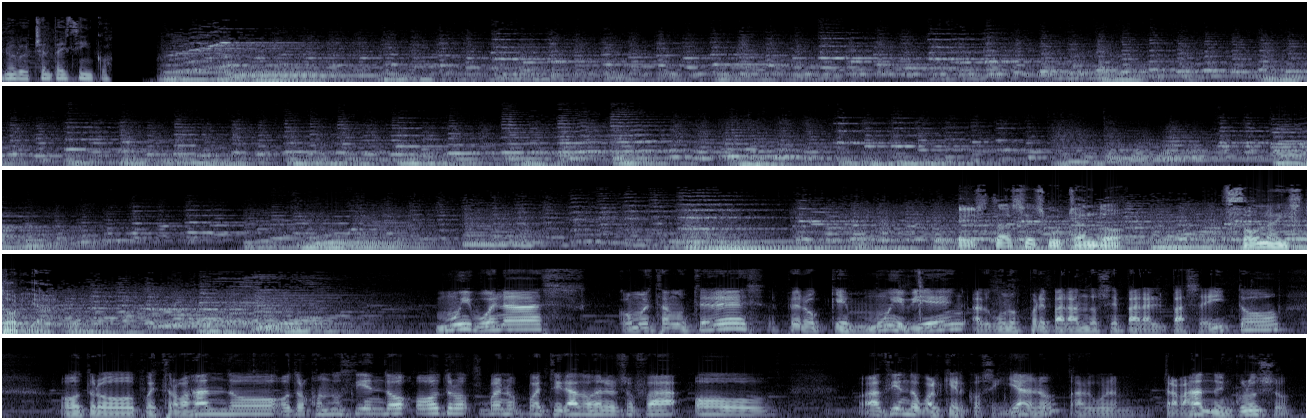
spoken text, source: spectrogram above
985. Estás escuchando Zona Historia. Muy buenas, ¿cómo están ustedes? Espero que muy bien, algunos preparándose para el paseíto, otros pues trabajando, otros conduciendo, otros, bueno, pues tirados en el sofá o haciendo cualquier cosilla, ¿no? Alguna, trabajando incluso.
